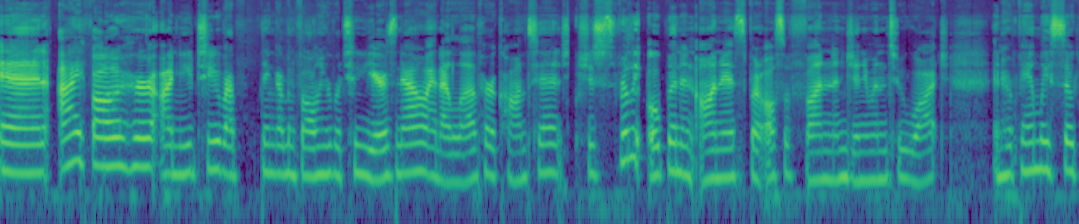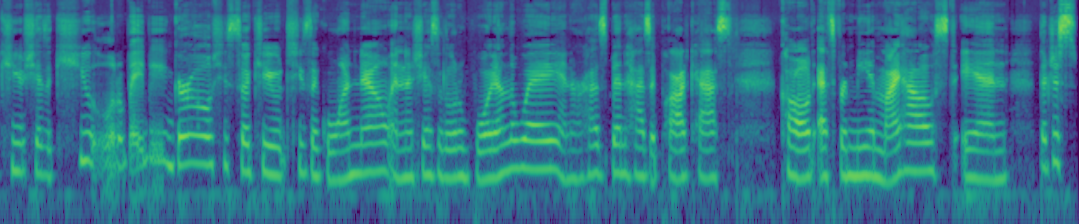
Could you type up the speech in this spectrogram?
And I follow her on YouTube. I think I've been following her for two years now, and I love her content. She's really open and honest, but also fun and genuine to watch. And her family's so cute. She has a cute little baby girl. She's so cute. She's like one now, and then she has a little boy on the way. And her husband has a podcast called As for Me and My House, and they're just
